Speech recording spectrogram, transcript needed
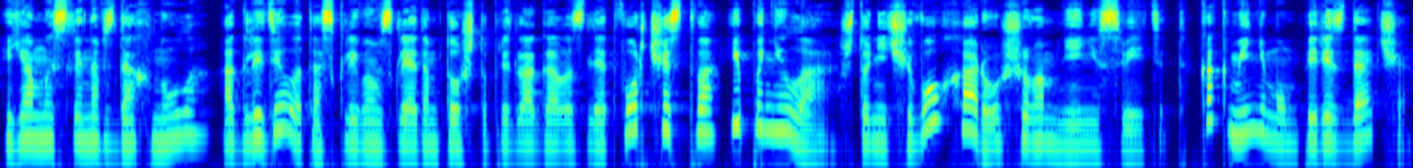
Я мысленно вздохнула, оглядела тоскливым взглядом то, что предлагалось для творчества, и поняла, что ничего хорошего мне не светит. Как минимум пересдача,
